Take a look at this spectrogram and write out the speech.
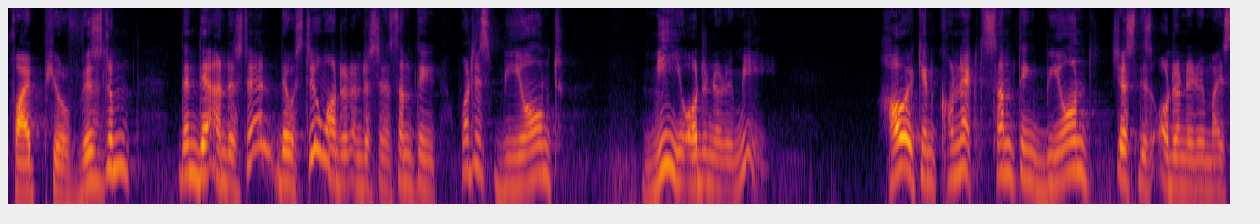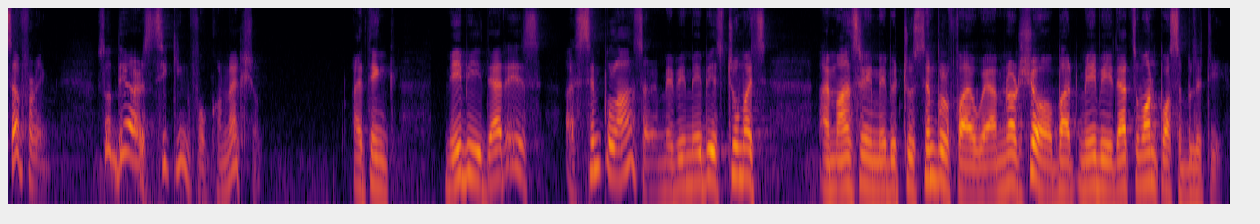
five pure wisdom, then they understand, they still want to understand something, what is beyond me, ordinary me? How I can connect something beyond just this ordinary my suffering. So they are seeking for connection. I think maybe that is a simple answer. Maybe, maybe it's too much, I'm answering maybe too simplified way, I'm not sure, but maybe that's one possibility.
